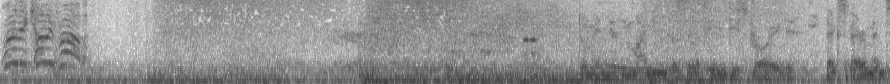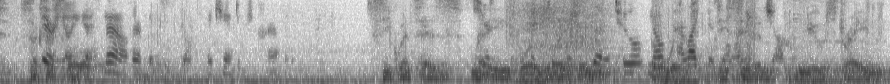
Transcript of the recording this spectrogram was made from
Where are they coming from? Dominion mining facility destroyed. Experiment There we go, you guys. Now their base is gone. They can't do crap anymore. Sequences Here's ready the for integration. spin two. Nope, I like this one where they can jump. New strain.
